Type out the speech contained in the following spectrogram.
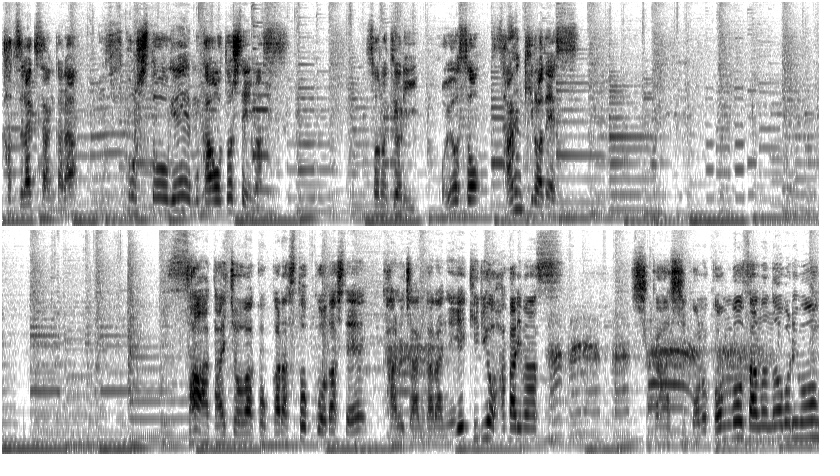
桂木山から三越峠へ向かおうとしています。その距離およそ3キロです。さあ隊長はここからストックを出してカルちゃんから逃げ切りを図ります。しかしこの金剛山の登りも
